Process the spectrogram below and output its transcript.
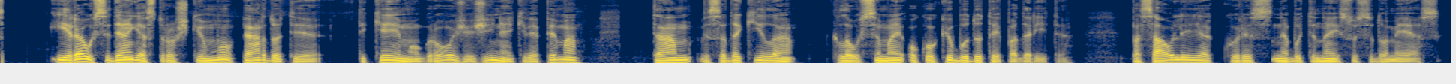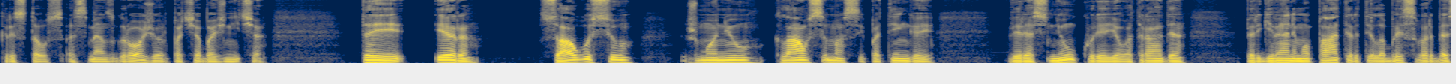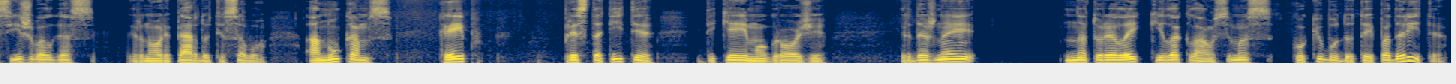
yra užsidegęs troškimu perduoti tikėjimo grožį, žinę, įkvėpimą, tam visada kyla klausimai, o kokiu būdu tai padaryti. Pasaulyje, kuris nebūtinai susidomėjęs Kristaus asmens grožio ir pačia bažnyčia. Tai ir suaugusių žmonių klausimas, ypatingai vyresnių, kurie jau atradė per gyvenimo patirtį labai svarbes išvalgas ir nori perduoti savo anūkams, kaip pristatyti tikėjimo grožį. Ir dažnai natūraliai kyla klausimas, kokiu būdu tai padaryti.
